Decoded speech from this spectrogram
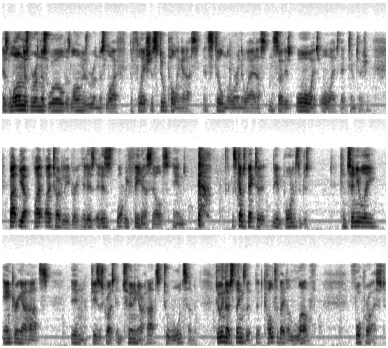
as long as we're in this world, as long as we're in this life, the flesh is still pulling at us. It's still gnawing away at us, and so there's always, always that temptation. But yeah, I, I totally agree. It is it is what we feed ourselves, and this comes back to the importance of just continually anchoring our hearts in Jesus Christ and turning our hearts towards Him and doing those things that, that cultivate a love for Christ.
